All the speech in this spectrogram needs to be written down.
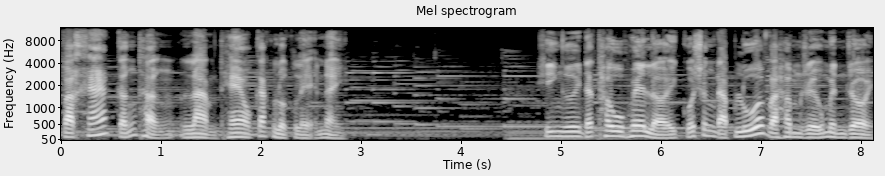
và khá cẩn thận làm theo các luật lệ này. Khi ngươi đã thâu huê lợi của sân đạp lúa và hầm rượu mình rồi,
